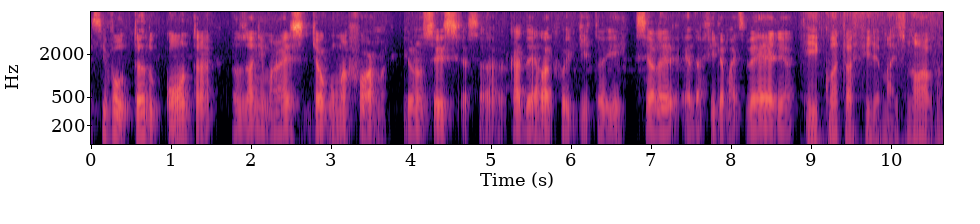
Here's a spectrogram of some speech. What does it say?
se voltando contra os animais de alguma forma. Eu não sei se essa cadela foi dita aí, se ela é da filha mais velha. E quanto à filha mais nova?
